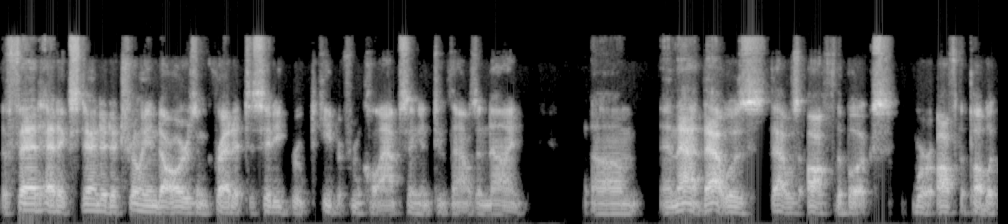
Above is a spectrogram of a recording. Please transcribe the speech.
the Fed had extended a trillion dollars in credit to Citigroup to keep it from collapsing in 2009. Um, and that that was that was off the books were off the public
